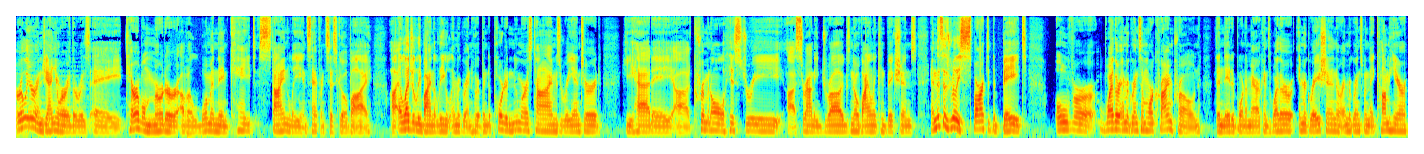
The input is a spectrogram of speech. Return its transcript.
Earlier in January, there was a terrible murder of a woman named Kate Steinle in San Francisco by uh, allegedly by an illegal immigrant who had been deported numerous times, re-entered. He had a uh, criminal history uh, surrounding drugs, no violent convictions, and this has really sparked a debate over whether immigrants are more crime prone than native born Americans, whether immigration or immigrants, when they come here,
